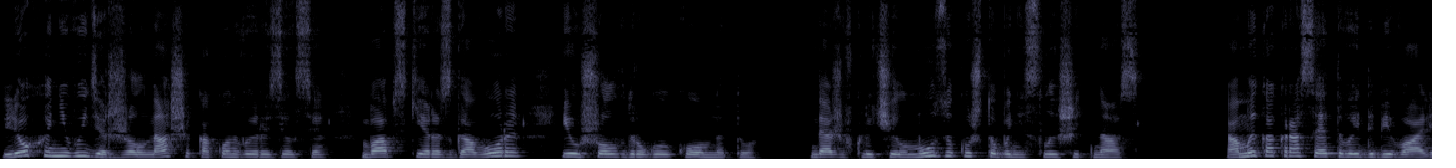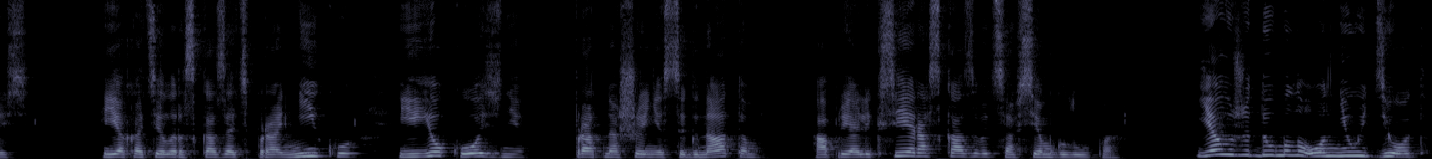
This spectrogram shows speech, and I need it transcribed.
Леха не выдержал наши, как он выразился, бабские разговоры и ушел в другую комнату. Даже включил музыку, чтобы не слышать нас. А мы как раз этого и добивались. Я хотела рассказать про Нику, ее козни, про отношения с Игнатом, а при Алексее рассказывать совсем глупо. Я уже думала, он не уйдет.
